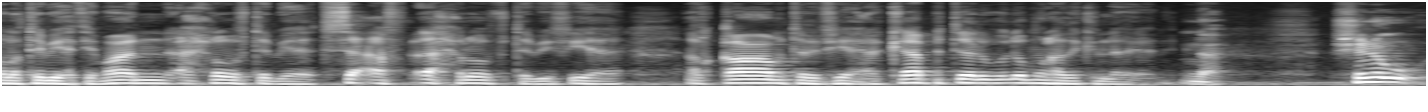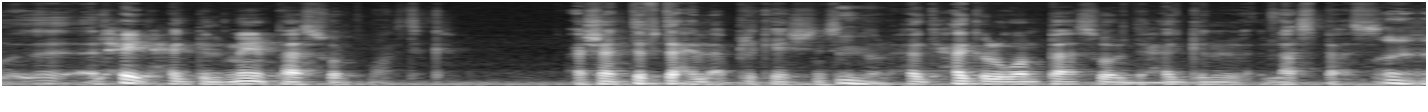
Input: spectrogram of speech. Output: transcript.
والله تبيها ثمان أحرف تبيها تسع أحرف تبي فيها أرقام تبي فيها capital والأمور هذه كلها يعني. نعم. شنو الحين حق ال main password مالتك؟ عشان تفتح ال applications هذول حق حق ال 1Password حق ال LastPass آه.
